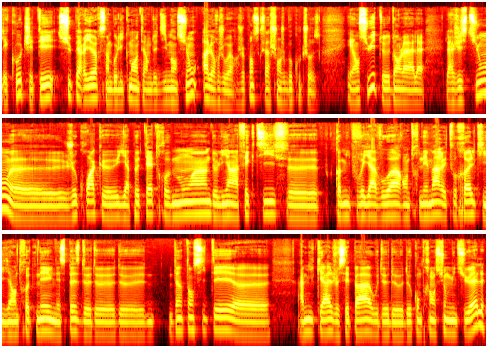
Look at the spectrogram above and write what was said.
les coachs étaient supérieurs symboliquement en termes de dimension à leurs joueurs. Je pense que ça change beaucoup de choses. Et ensuite, dans la, la, la gestion, euh, je crois qu'il y a peut-être moins de liens affectifs, euh, comme il pouvait y avoir entre Neymar et Tuchel, qui entretenaient une espèce de, de, d'intensité euh, amicale, je sais pas, ou de, compréhension mutuelle.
